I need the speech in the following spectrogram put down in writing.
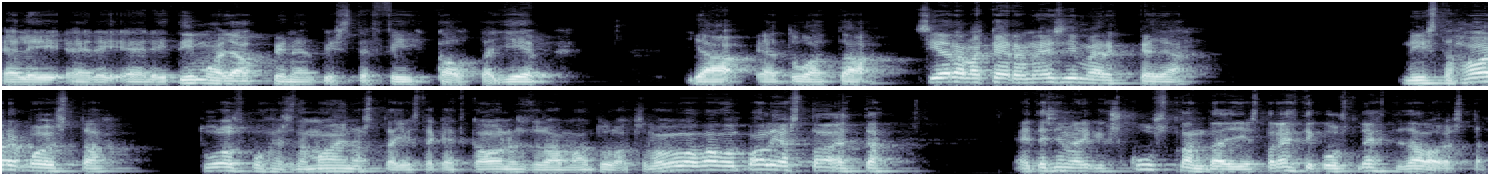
Eli, eli, eli timojappinen.fi kautta jep. Ja, ja tuota, siellä mä kerron esimerkkejä niistä harvoista tulospohjaisista mainostajista, ketkä onnistuvat saamaan tuloksia. Mä voin paljastaa, että, että esimerkiksi kustantajista, lehtikust, lehtitaloista,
